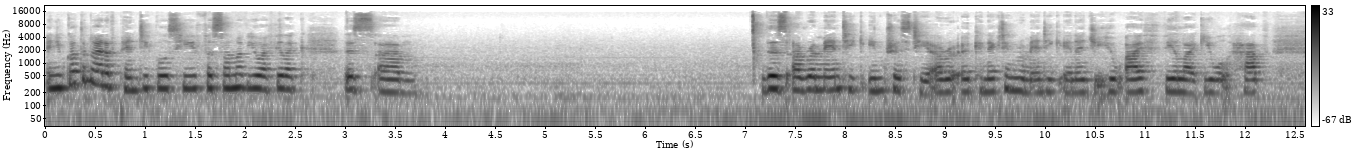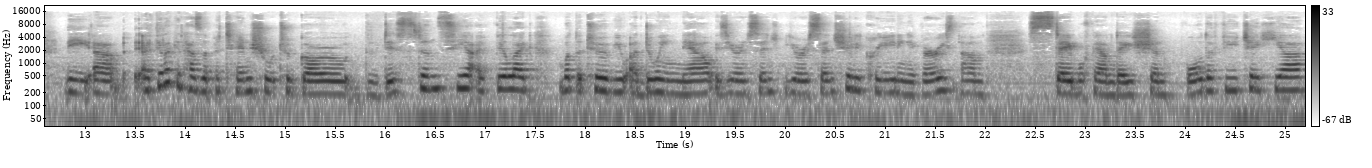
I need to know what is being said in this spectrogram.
and you've got the Knight of Pentacles here. For some of you, I feel like there's... Um, there's a romantic interest here, a, a, connecting romantic energy who I feel like you will have the um, I feel like it has the potential to go the distance here. I feel like what the two of you are doing now is you're you're essentially creating a very um, stable foundation for the future here.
